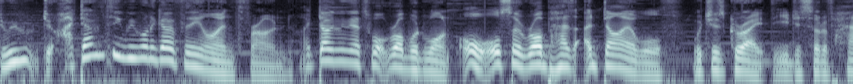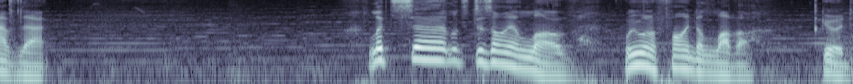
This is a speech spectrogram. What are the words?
Do we? Do, I don't think we want to go for the Iron Throne. I don't think that's what Robb would want. Oh, also Robb has a direwolf, which is great that you just sort of have that. Let's, uh, let's desire love. We want to find a lover. Good.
